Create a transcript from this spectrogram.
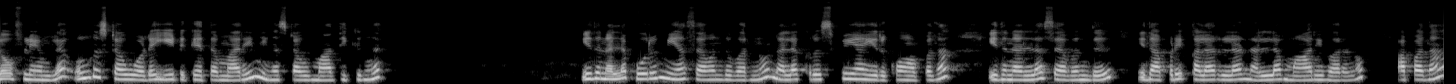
லோ ஃப்ளேமில் உங்கள் ஸ்டவ்வோட ஈட்டுக்கு ஏற்ற மாதிரி நீங்கள் ஸ்டவ் மாற்றிக்குங்க இது நல்லா பொறுமையாக செவந்து வரணும். நல்லா கிறிஸ்பியாக இருக்கும். அப்போ தான் இது நல்லா செவந்து இது அப்படியே கலரில் நல்லா மாறி வரணும். அப்போ தான்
